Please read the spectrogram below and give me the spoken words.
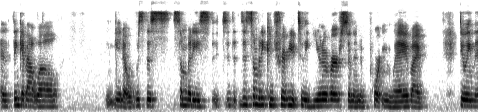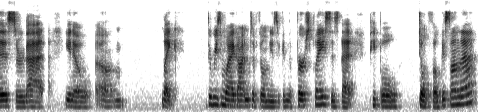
and think about well, you know, was this somebody's did somebody contribute to the universe in an important way by doing this or that? You know, um, like the reason why I got into film music in the first place is that people don't focus on that.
